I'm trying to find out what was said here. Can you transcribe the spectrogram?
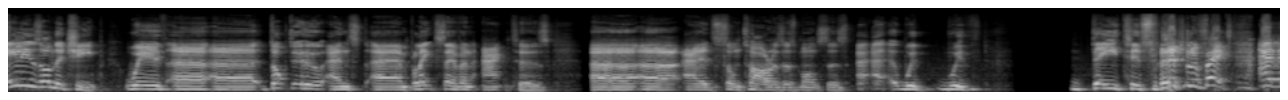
Aliens on the cheap with uh, uh, Doctor Who and um, Blake's Seven actors uh, uh, and Sontarans as monsters uh, uh, with with dated special effects. And,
